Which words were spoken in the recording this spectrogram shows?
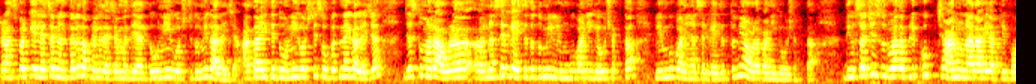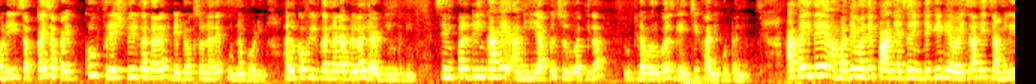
ट्रान्सफर केल्याच्या नंतरच आपल्याला त्याच्यामध्ये या दोन्ही गोष्टी तुम्ही घालायच्या. आता इथे दोन्ही गोष्टी सोबत नाही घालायच्या. जस्ट तुम्हाला आवळा नसेल घ्यायचं तर तुम्ही लिंबू पाणी घेऊ शकता. लिंबू पाणी नसेल घ्यायचं तर तुम्ही आवळा पाणी घेऊ शकता. दिवसाची सुरुवात आपली खूप छान होणार आहे आपली बॉडी सकाळी सकाळी खूप फ्रेश फील करणार आहे. डेटॉक्स होणार आहे पूर्ण बॉडी हलकं फील करणार आहे आपल्याला ह्या ड्रिंकनी सिंपल ड्रिंक आहे आणि ही आपण सुरुवातीला उठल्याबरोबरच घ्यायची खाली पोटाने. आता इथे मध्ये मध्ये पाण्याचं इंटेकही ठेवायचं आहे. चांगली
